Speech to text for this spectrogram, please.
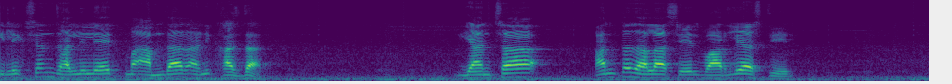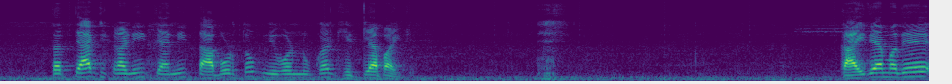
इलेक्शन झालेले आहेत मग आमदार आणि खासदार यांचा अंत झाला असेल वारले असतील तर त्या ठिकाणी त्यांनी ताबडतोब निवडणुका घेतल्या पाहिजेत कायद्यामध्ये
